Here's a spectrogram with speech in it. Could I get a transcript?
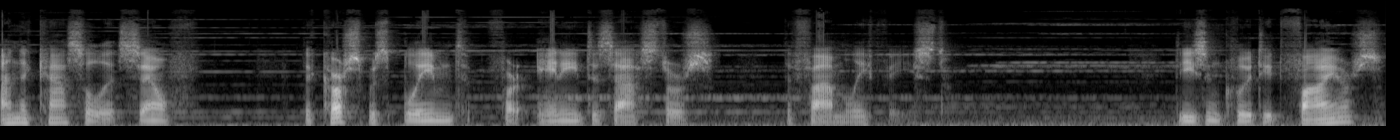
and the castle itself. The curse was blamed for any disasters the family faced. These included fires,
